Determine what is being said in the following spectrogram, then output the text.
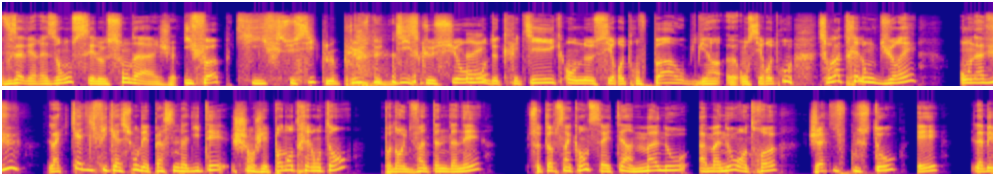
Vous avez raison, c'est le sondage IFOP qui suscite le plus de discussions, de critiques. On ne s'y retrouve pas ou bien on s'y retrouve. Sur la très longue durée, on a vu la qualification des personnalités changeait. Pendant très longtemps, pendant une vingtaine d'années, ce top 50, ça a été un mano à mano entre Jacques-Yves Cousteau et l'abbé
